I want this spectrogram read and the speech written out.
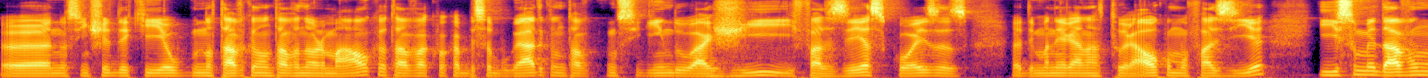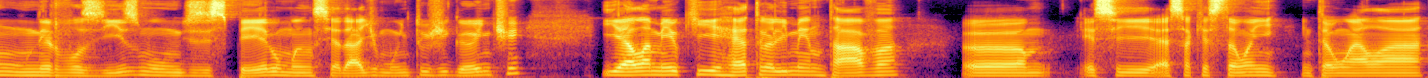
Uh, no sentido de que eu notava que eu não estava normal, que eu estava com a cabeça bugada, que eu não estava conseguindo agir e fazer as coisas uh, de maneira natural como eu fazia, e isso me dava um nervosismo, um desespero, uma ansiedade muito gigante, e ela meio que retroalimentava uh, esse, essa questão aí. Então ela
